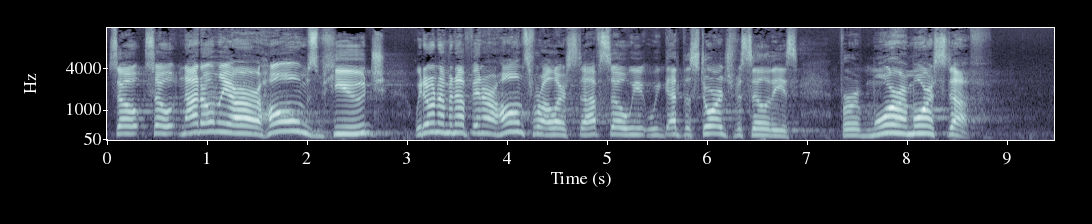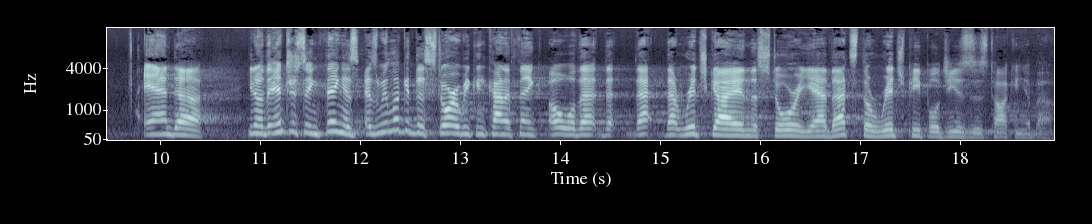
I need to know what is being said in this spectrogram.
So, so not only are our homes huge, we don't have enough in our homes for all our stuff, so we, we got the storage facilities for more and more stuff. And, uh, you know, the interesting thing is, as we look at this story, we can kind of think, oh, well, that, that, that, that rich guy in the story, yeah, that's the rich people Jesus is talking about.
